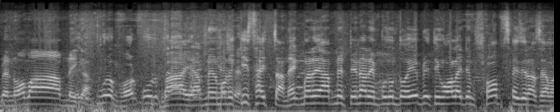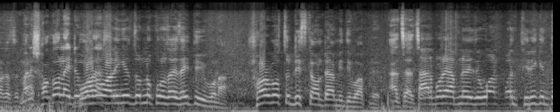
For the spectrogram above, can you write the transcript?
ব্র্যান্ড অভাব নেই পুরো ভরপুর ভাই আপনার মনে কি সাইজ চান? একবারে আপনি টেনার এম পর্যন্ত এভরিথিং অল আইটেম সব সাইজের আছে আমার কাছে। মানে সকল আইটেম বড় ওয়ারিং এর জন্য কোনো জায়গায় যাইতে হইব না। সর্বোচ্চ ডিসকাউন্টে আমি দিব আপনার? আচ্ছা আচ্ছা। তারপরে আপনার এই যে ওয়ান পয়েন্ট থ্রি কিন্তু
